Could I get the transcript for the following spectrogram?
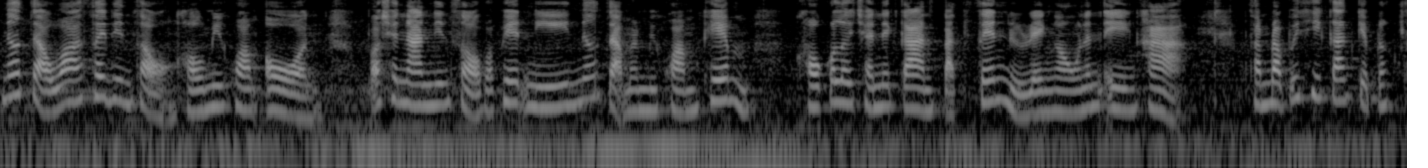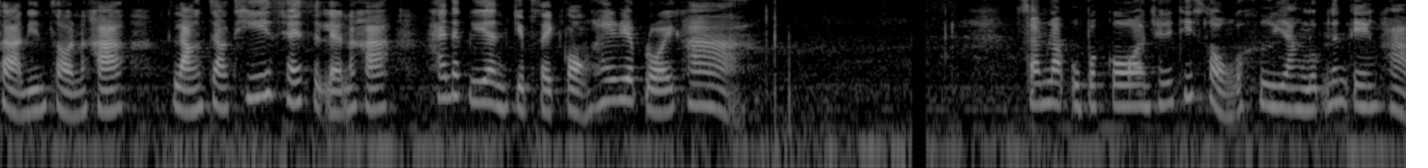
เนื่องจากว่าไส้ดินสอของเขามีความอ่อน เพราะฉะนั้นดินสอประเภทนี้เนื่องจากมันมีความเข้ม เขาก็เลยใช้ในการตัดเส้นหรือแรงเงานั่นเองค่ะสำหรับวิธีการเก็บรักษาดินสอนะคะ หลังจากที่ใช้เสร็จแล้วนะคะ ให้นักเรียนเก็บใส่กล่องให้เรียบร้อยค่ะสำหรับอุปกรณ์ชนิดที่ 2 ก็คือยางลบนั่นเองค่ะ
